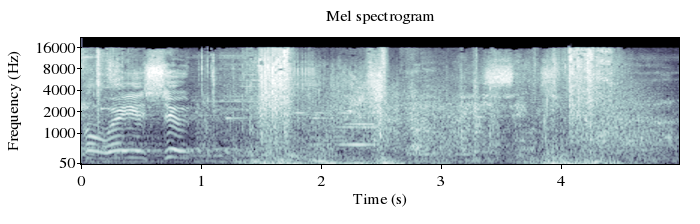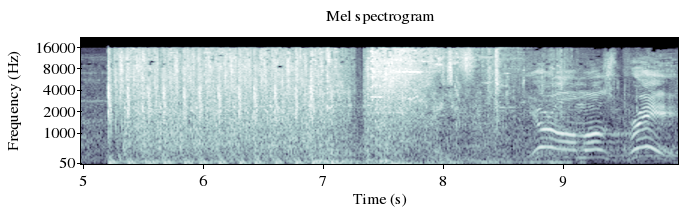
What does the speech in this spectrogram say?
Careful where you shoot. You're almost brave.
